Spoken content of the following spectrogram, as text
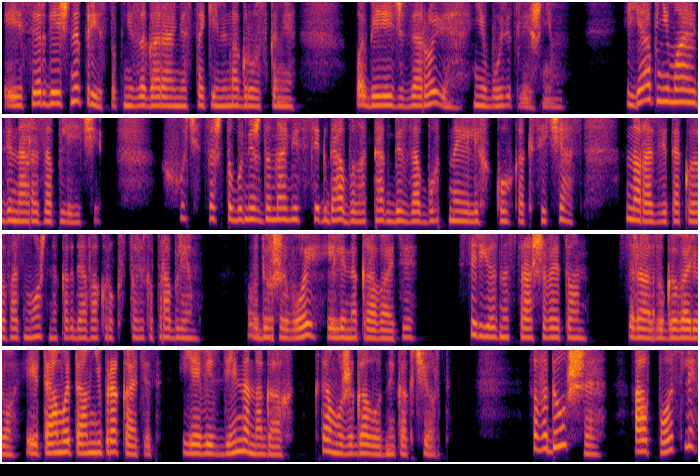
И сердечный приступ не за горами с такими нагрузками. Поберечь здоровье не будет лишним. Я обнимаю Динара за плечи. Хочется, чтобы между нами всегда было так беззаботно и легко, как сейчас. Но разве такое возможно, когда вокруг столько проблем? «В душевой или на кровати?» — серьезно спрашивает он. «Сразу говорю, и там, и там не прокатит. Я весь день на ногах, к тому же голодный как черт. «В душе, а после,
